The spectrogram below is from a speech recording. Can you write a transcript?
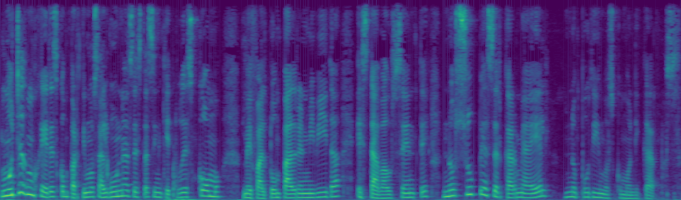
Muchas mujeres compartimos algunas de estas inquietudes como me faltó un padre en mi vida, estaba ausente, no supe acercarme a él, no pudimos comunicarnos.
